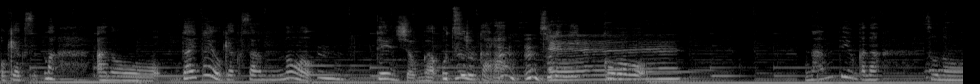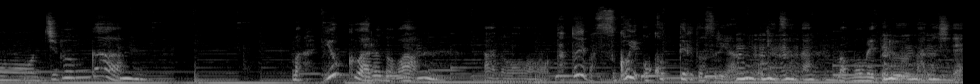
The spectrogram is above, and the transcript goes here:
お客さんまああの大体お客さんのテンションが移るから、それにこうなんていうかなその自分が、まあ、よくあるのは、あの例えばすごい怒ってるとするやん、お客さんが、まあ、揉めてる話で。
